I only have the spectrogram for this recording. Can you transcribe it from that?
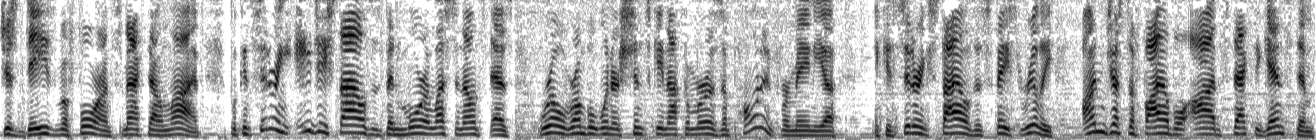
just days before on SmackDown Live. But considering AJ Styles has been more or less announced as Royal Rumble winner Shinsuke Nakamura's opponent for Mania, and considering Styles has faced really unjustifiable odds stacked against him,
